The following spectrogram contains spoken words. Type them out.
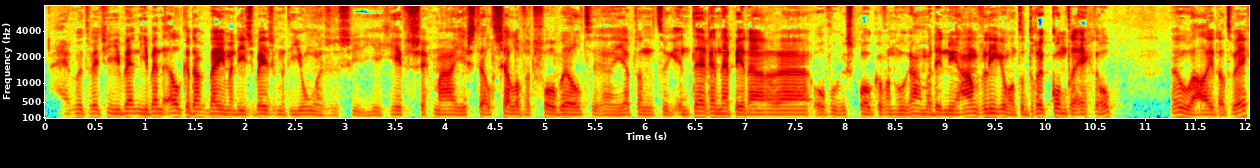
Ja, goed, weet je, je, bent, je bent elke dag bij je met iets bezig met die jongens. Dus je, geeft, zeg maar, je stelt zelf het voorbeeld. Uh, je hebt dan natuurlijk intern heb je daar uh, over gesproken van hoe gaan we dit nu aanvliegen, want de druk komt er echt op. Hoe haal je dat weg?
